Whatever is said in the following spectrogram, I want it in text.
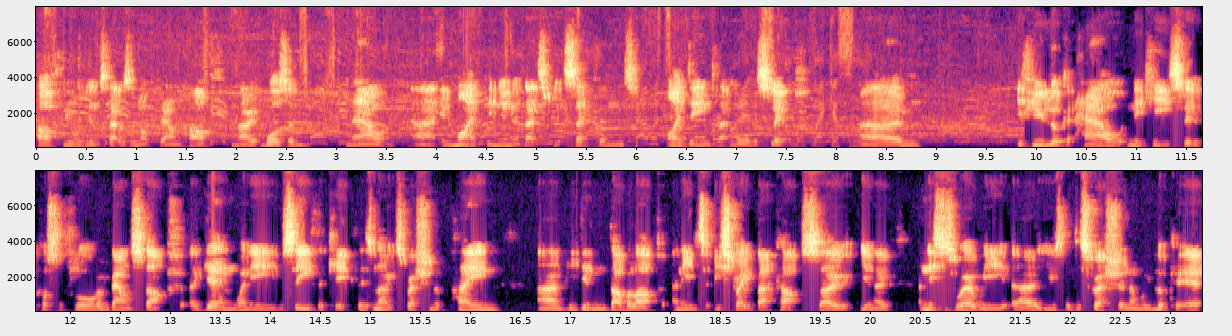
half the audience that was a knockdown, half no, it wasn't. Now, uh, in my opinion, at that split second, I deemed that more of a slip. Um, if you look at how Nieky slid across the floor and bounced up again when he received the kick, there's no expression of pain. Um, he didn't double up and he's, he's straight back up. So, you know, and this is where we uh, use the discretion and we look at it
